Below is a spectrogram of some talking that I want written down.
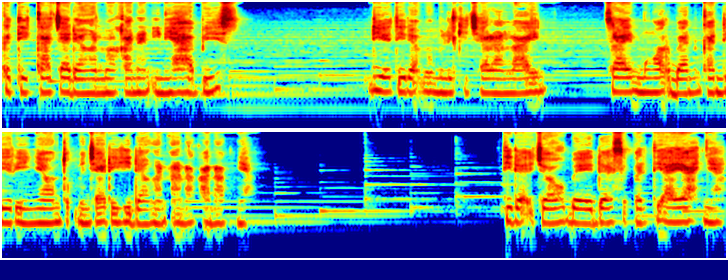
ketika cadangan makanan ini habis, dia tidak memiliki jalan lain selain mengorbankan dirinya untuk menjadi hidangan anak-anaknya. Tidak jauh beda seperti ayahnya,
